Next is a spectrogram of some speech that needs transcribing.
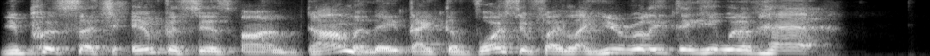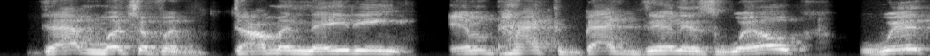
you put such emphasis on dominate, like the voice play. Like, you really think he would have had that much of a dominating impact back then as well, with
